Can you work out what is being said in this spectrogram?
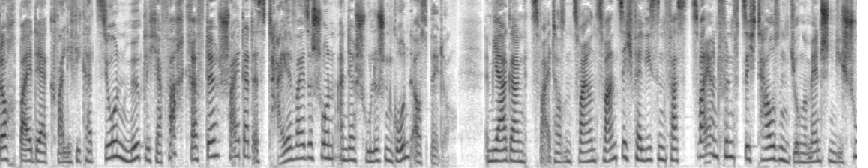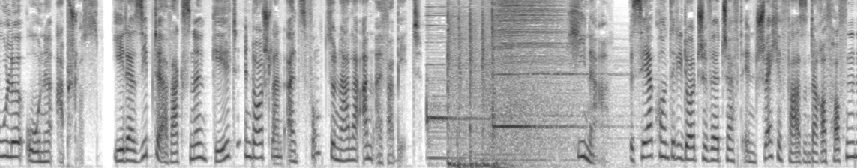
Doch bei der Qualifikation möglicher Fachkräfte scheitert es teilweise schon an der schulischen Grundausbildung. Im Jahrgang 2022 verließen fast 52.000 junge Menschen die Schule ohne Abschluss. Jeder siebte Erwachsene gilt in Deutschland als funktionaler Analphabet. China. Bisher konnte die deutsche Wirtschaft in Schwächephasen darauf hoffen,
